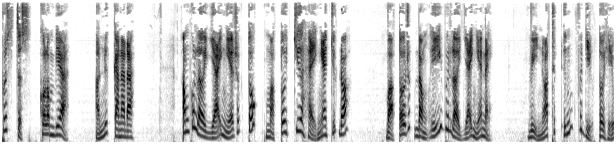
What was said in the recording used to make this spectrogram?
British Columbia, ở nước Canada. Ông có lời giải nghĩa rất tốt mà tôi chưa hề nghe trước đó, và tôi rất đồng ý với lời giải nghĩa này, vì nó thích ứng với điều tôi hiểu.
